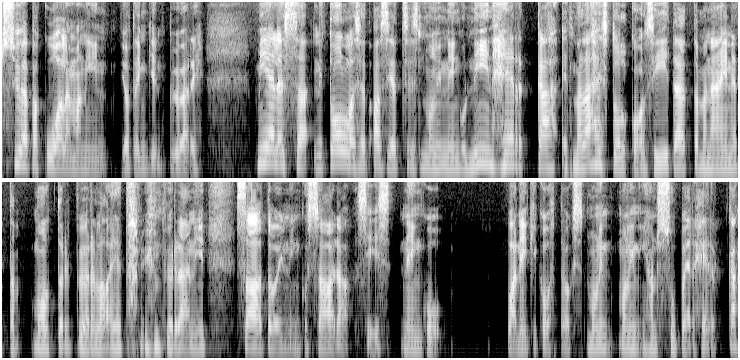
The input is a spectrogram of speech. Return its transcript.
syöpäkuolema niin jotenkin pyöri mielessä, niin tollaiset asiat, siis mä olin niin, kuin niin herkkä, että mä lähestulkoon siitä, että mä näin, että moottoripyörällä ajetaan ympyrää, niin saatoin niin kuin saada siis niin kuin paniikkikohtaukset. Mä olin, mä olin ihan superherkkä.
